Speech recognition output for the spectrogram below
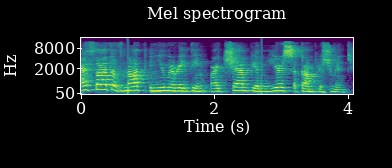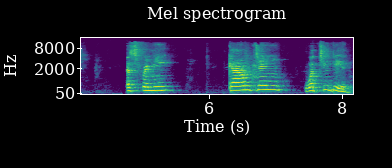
I thought of not enumerating our champion year's accomplishment. As for me, counting what you did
